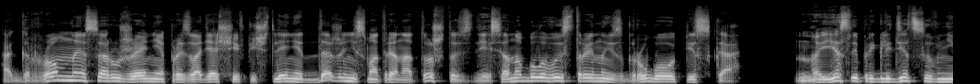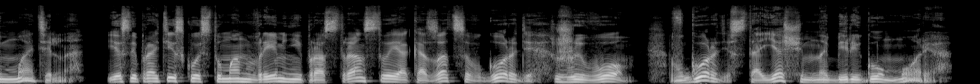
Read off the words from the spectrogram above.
Огромное сооружение, производящее впечатление даже несмотря на то, что здесь оно было выстроено из грубого песка. Но если приглядеться внимательно, если пройти сквозь туман времени и пространства и оказаться в городе, живом, в городе, стоящем на берегу моря...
